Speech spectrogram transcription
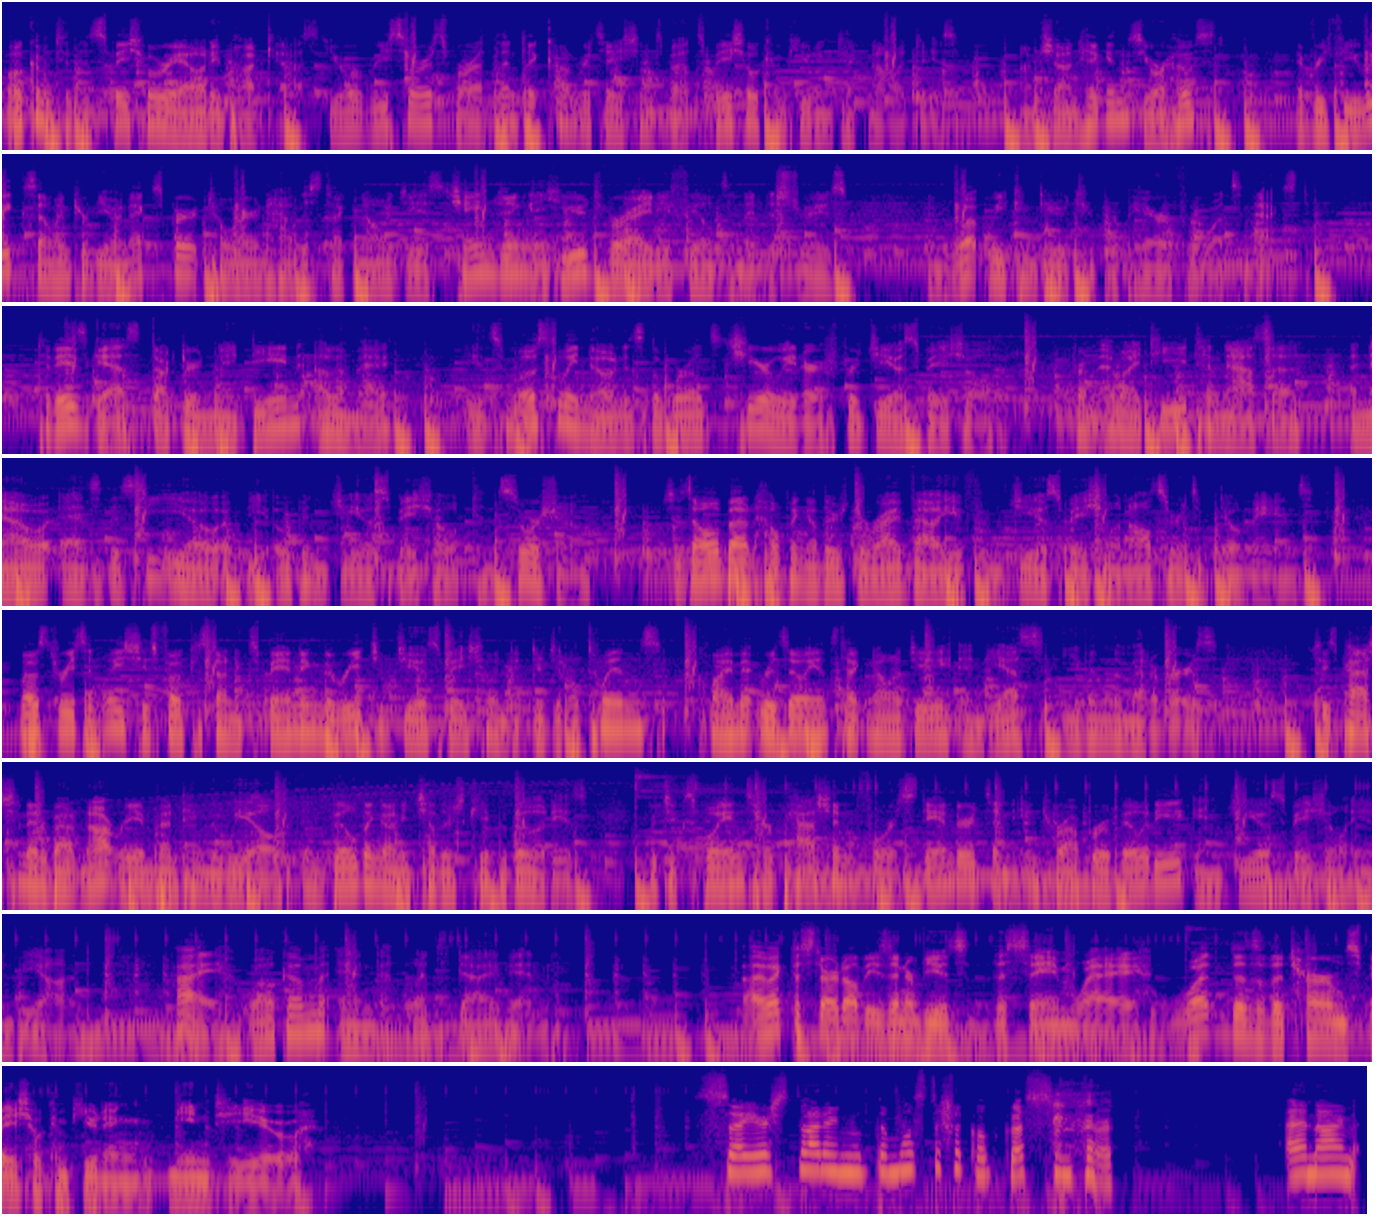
Welcome to the Spatial Reality Podcast, your resource for authentic conversations about spatial computing technologies. I'm Sean Higgins, your host. Every few weeks, I'll interview an expert to learn how this technology is changing a huge variety of fields and industries and what we can do to prepare for what's next. Today's guest, Dr. Nadine Alameh, is mostly known as the world's cheerleader for geospatial. From MIT to NASA, and now as the CEO of the Open Geospatial Consortium, she's all about helping others derive value from geospatial in all sorts of domains. Most recently, she's focused on expanding the reach of geospatial into digital twins, climate resilience technology, and yes, even the metaverse. She's passionate about not reinventing the wheel and building on each other's capabilities which explains her passion for standards and interoperability in geospatial and beyond. Hi, welcome, and let's dive in. I like to start all these interviews the same way. What does the term spatial computing mean to you? So you're starting with the most difficult question first. and I'm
